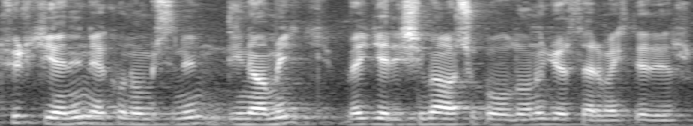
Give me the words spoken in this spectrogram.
Türkiye'nin ekonomisinin dinamik ve gelişime açık olduğunu göstermektedir.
